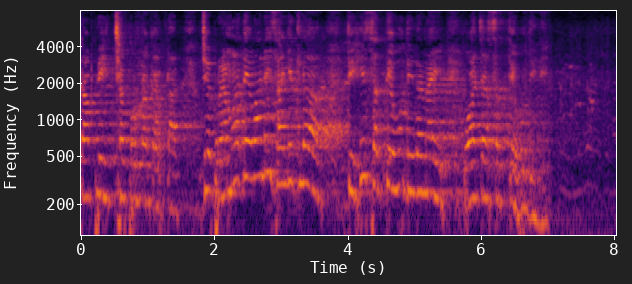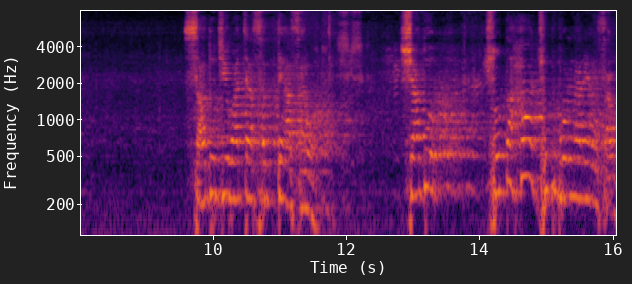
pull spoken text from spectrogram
का आपली इच्छा पूर्ण करतात. जे ब्रह्मदेवाने सांगितलं तेही सत्य होऊ दिलं नाही वाचा सत्य होऊ दिली. साधूची वाचा सत्य असावं. साधू स्वतः झूट बोलणारे नसावं.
